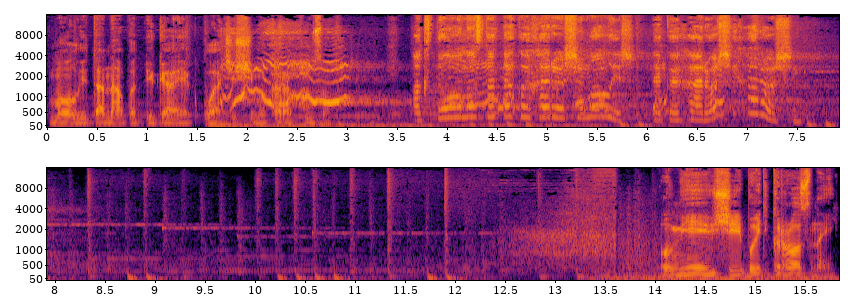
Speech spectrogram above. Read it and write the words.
Молвит она, подбегая к плачущему карапузу. А кто у нас тут такой хороший малыш? Такой хороший-хороший? Умеющий быть грозной.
